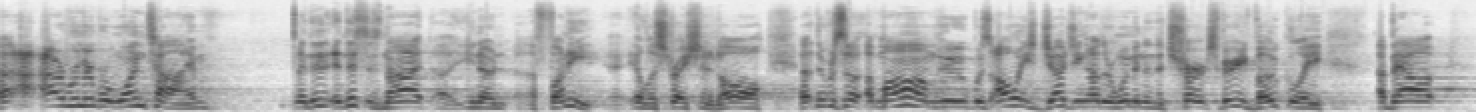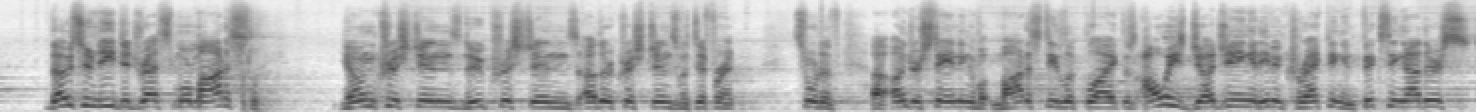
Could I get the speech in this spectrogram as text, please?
Uh, I, remember one time and, th- and this is not, uh, you know, a funny illustration at all. Uh, there was a, a mom who was always judging other women in the church very vocally about those who need to dress more modestly. Young Christians, new Christians, other Christians with different sort of uh, understanding of what modesty looked like. There's always judging and even correcting and fixing others.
